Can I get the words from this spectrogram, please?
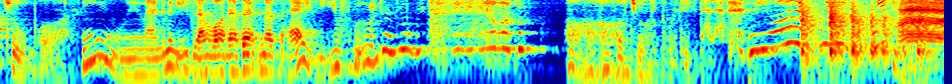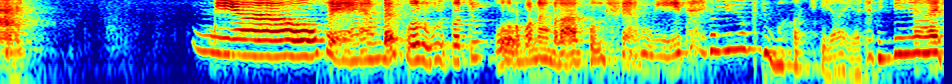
A csupor. Megnézem, van-e benne tejföl. Oh, csordultig tele. Jaj, mi, mi? Miau, fejembe szorult a csuporba, nem látok semmit. Jaj, jaj, jaj, jaj,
